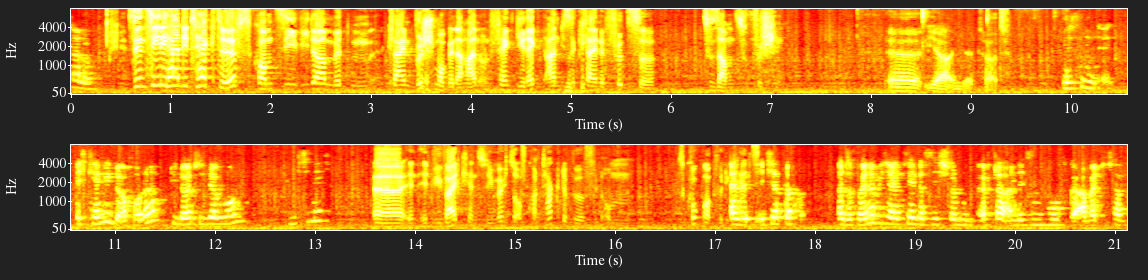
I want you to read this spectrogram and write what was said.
Hallo. Sind Sie die Herren Detectives? Kommt sie wieder mit einem kleinen Wischmopp in der Hand und fängt direkt an, diese kleine Pfütze zusammen zu fischen. Äh, ja, in der Tat. Wissen, ich kenne die doch, oder? Die Leute, die da wohnen? Kennst du die nicht? Äh, in, inwieweit kennst du die? Möchtest du auf Kontakte würfeln, um zu gucken, ob du die Also kennst? ich habe doch, also vorhin habe ich ja erzählt, dass ich schon öfter an diesem Hof gearbeitet habe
